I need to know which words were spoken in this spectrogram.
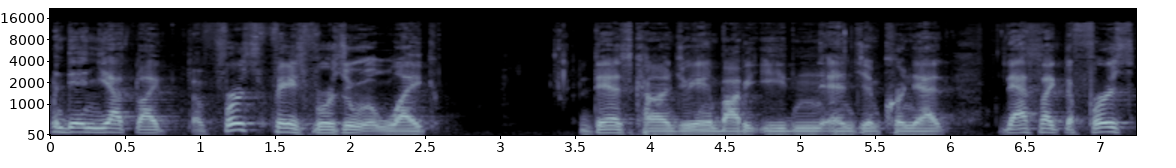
and then you have like the first phase version with like Dennis Condrey and Bobby Eaton and Jim Cornette. That's like the first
